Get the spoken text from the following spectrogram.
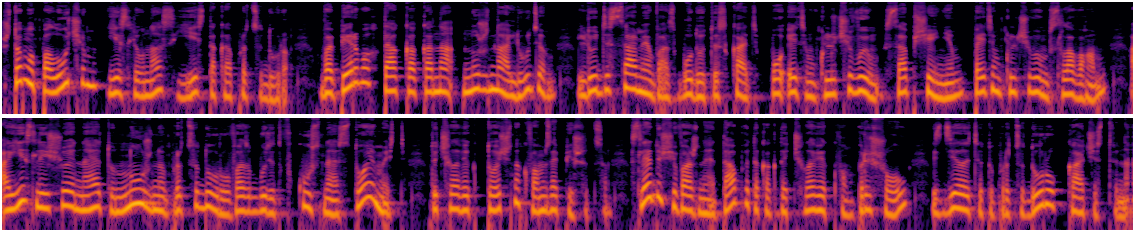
Что мы получим, если у нас есть такая процедура? Во-первых, так как она нужна людям, люди сами вас будут искать по этим ключевым сообщениям, по этим ключевым словам, а если еще и на эту нужную процедуру у вас будет вкусная стоимость, то человек точно к вам запишется. Следующий важный этап – это когда человек к вам пришел сделать эту процедуру качественно,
